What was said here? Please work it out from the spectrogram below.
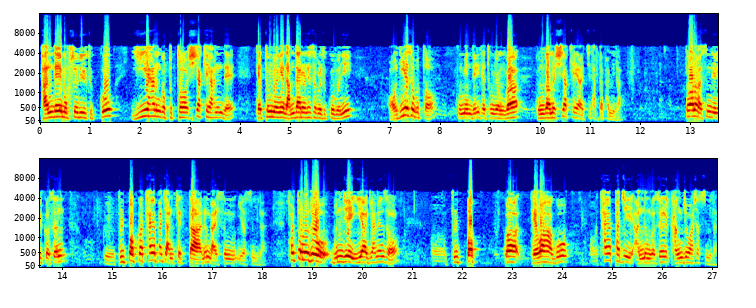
반대의 목소리를 듣고 이해하는 것부터 시작해야 하는데 대통령의 남다른 해석을 듣고 보니 어디에서부터 국민들이 대통령과 공감을 시작해야 할지 답답합니다. 또 하나 말씀드릴 것은 그 불법과 타협하지 않겠다는 말씀이었습니다. 철도노조 문제 이야기하면서 어, 불법과 대화하고 어, 타협하지 않는 것을 강조하셨습니다.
